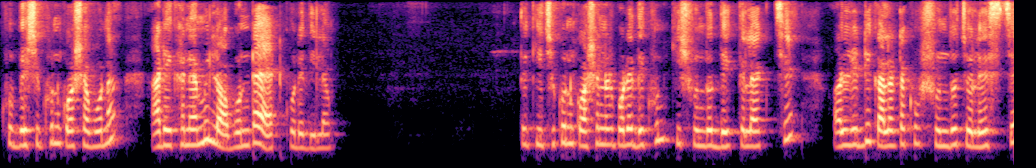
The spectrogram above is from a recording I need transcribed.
খুব বেশিক্ষণ কষাবো না। আর এখানে আমি লবণটা অ্যাড করে দিলাম। তো কিছুক্ষণ কষানোর পরে দেখুন কি সুন্দর দেখতে লাগছে। অলরেডি কালারটা খুব সুন্দর চলে এসছে।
